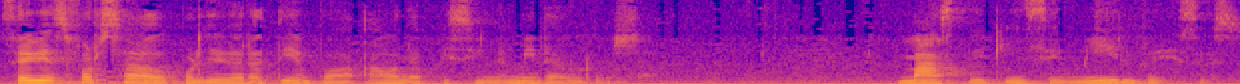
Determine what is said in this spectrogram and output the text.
se había esforzado por llegar a tiempo a la piscina milagrosa, más de 15.000 veces.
